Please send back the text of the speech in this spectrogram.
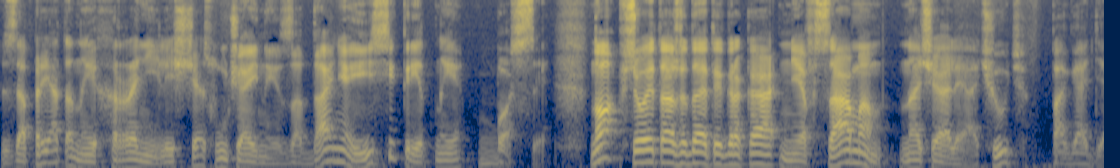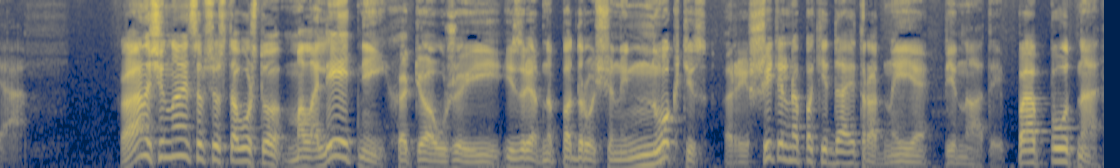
запрятанные хранилища, случайные задания и секретные боссы. Но все это ожидает игрока не в самом начале, а чуть погодя. А начинается все с того, что малолетний, хотя уже и изрядно подрощенный Ноктис, решительно покидает родные пенаты, попутно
